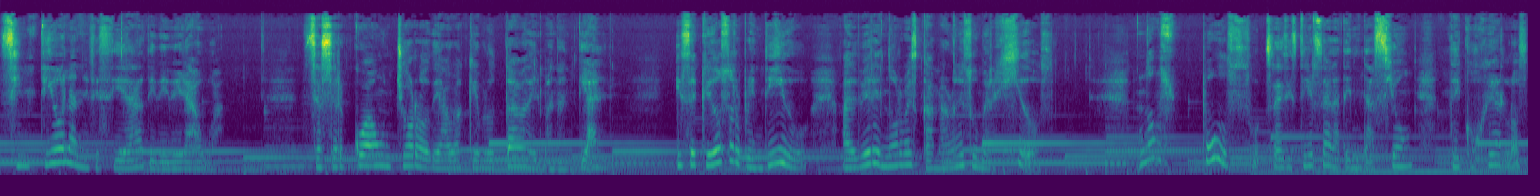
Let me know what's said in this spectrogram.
sintió la necesidad de beber agua se acercó a un chorro de agua que brotaba del manantial y se quedó sorprendido al ver enormes camarones sumergidos. No pudo resistirse a la tentación de cogerlos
